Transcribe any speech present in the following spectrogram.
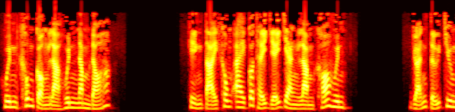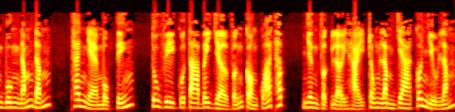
huynh không còn là huynh năm đó. Hiện tại không ai có thể dễ dàng làm khó huynh. Doãn tử chương buông nắm đấm, than nhẹ một tiếng, tu vi của ta bây giờ vẫn còn quá thấp, nhân vật lợi hại trong lâm gia có nhiều lắm.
